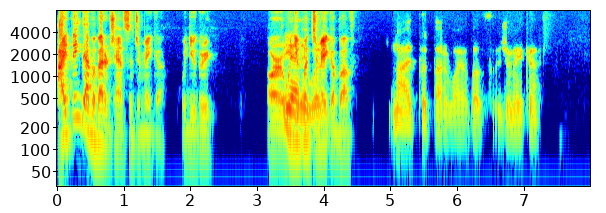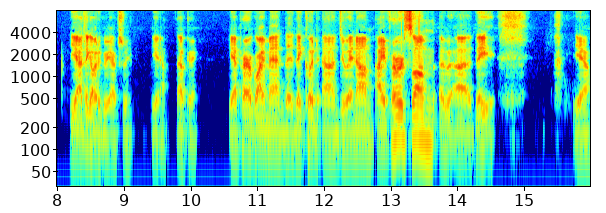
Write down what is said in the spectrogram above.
I think they have a better chance than Jamaica. Would you agree? Or would Yeah, you put would. Jamaica above? No, I'd put Paraguay above Jamaica. Yeah, I think I would agree actually. Yeah. Okay. Yeah, Paraguay, man, they, they could uh, do it. And um, I've heard some. Uh, uh, they, yeah.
